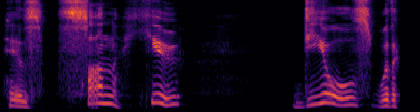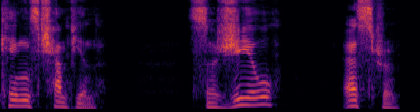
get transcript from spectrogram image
his son Hugh duels with the king's champion, Sir Gilles Estram,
